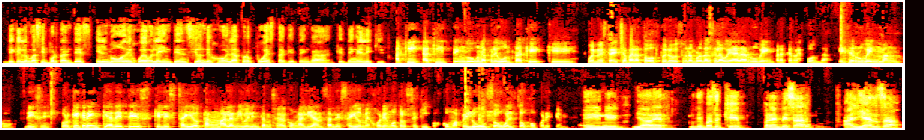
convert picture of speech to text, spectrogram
de que lo más importante es el modo de juego, la intención de juego, la propuesta que tenga, que tenga el equipo. Aquí, aquí tengo una pregunta que, que, bueno, está hecha para todos, pero es una pregunta que se la voy a dar a Rubén para que responda. Es de Rubén Manco. Dice, ¿por qué creen que a DTs que les ha ido tan mal a nivel internacional con Alianza les ha ido mejor en otros equipos, como a Peluso o el Topo, por ejemplo? Eh, ya a ver, lo que pasa es que para empezar, Alianza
